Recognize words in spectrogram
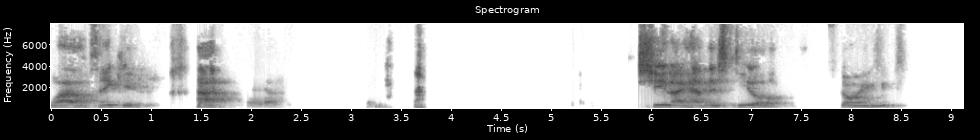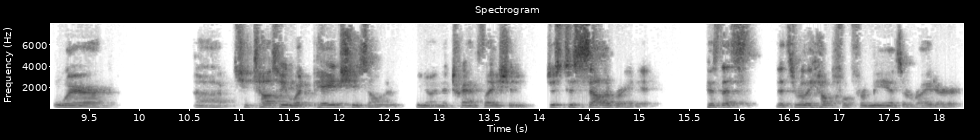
Wow, thank you. Ha. She and I have this deal going where uh, she tells me what page she's on, you know, in the translation, just to celebrate it, because that's that's really helpful for me as a writer.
